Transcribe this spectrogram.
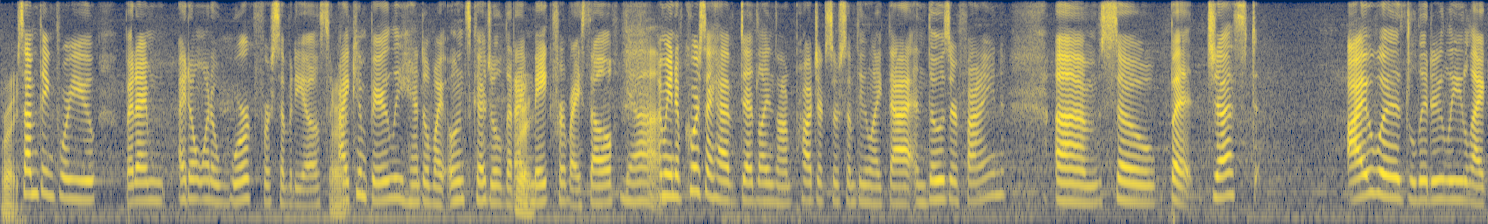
Right. something for you, but I'm I don't want to work for somebody else. Right. I can barely handle my own schedule that I make for myself. yeah. I mean, of course, I have deadlines on projects or something like that, and those are fine. Um, so, but just, I was literally like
